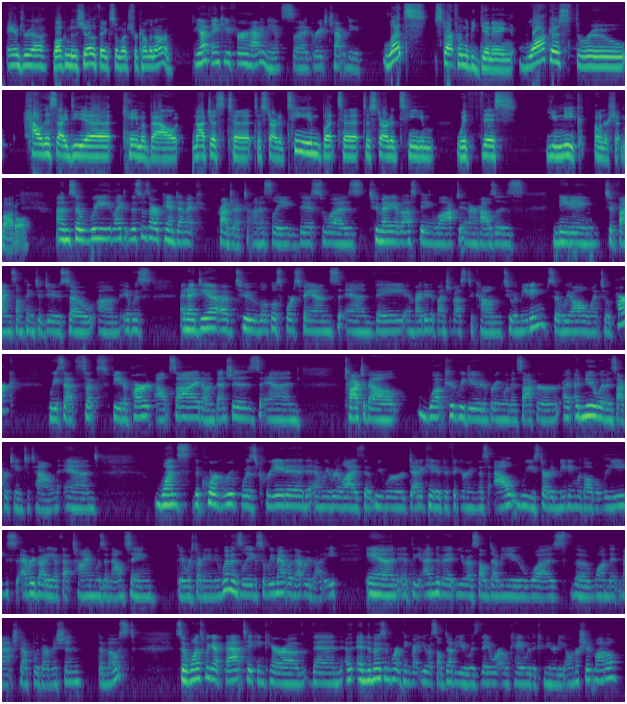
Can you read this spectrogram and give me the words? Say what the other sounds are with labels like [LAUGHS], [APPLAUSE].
Andrea, welcome to the show. Thanks so much for coming on. Yeah, thank you for having me. It's uh, great to chat with you. Let's start from the beginning. Walk us through how this idea came about, not just to, to start a team, but to, to start a team with this unique ownership model. Um, so we like this was our pandemic project. Honestly, this was too many of us being locked in our houses, needing to find something to do. So um, it was an idea of two local sports fans, and they invited a bunch of us to come to a meeting. So we all went to a park. We sat six feet apart outside on benches and talked about what could we do to bring women's soccer, a, new women's soccer team to town. And once the core group was created and we realized that we were dedicated to figuring this out, we started meeting with all the leagues. Everybody at that time was announcing they were starting a new women's league. So we met with everybody. And at the end of it, USLW was the one that matched up with our mission the most. So once we got that taken care of, then, and the most important thing about USLW is they were okay with a community ownership model.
